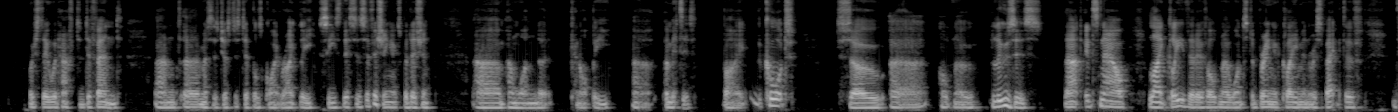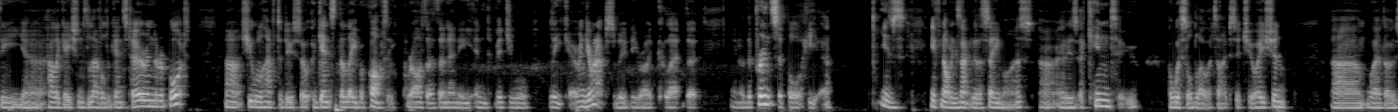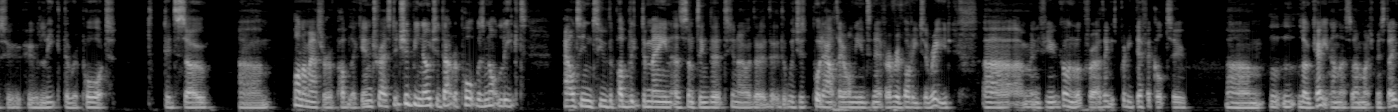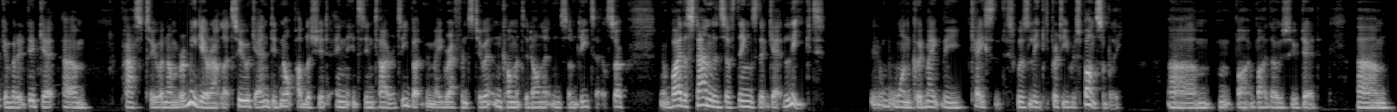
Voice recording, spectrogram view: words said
which they would have to defend. And uh, Mrs. Justice Tipples quite rightly sees this as a fishing expedition um, and one that cannot be uh, permitted by the court so uh, loses that. It's now likely that if Oldknow wants to bring a claim in respect of the uh, allegations levelled against her in the report, uh, she will have to do so against the Labour Party rather than any individual leaker. And you're absolutely right, Colette, that you know the principle here is, if not exactly the same as, uh, it is akin to a whistleblower type situation um, where those who, who leaked the report did so um, on a matter of public interest. It should be noted that report was not leaked out into the public domain as something that you know that, that was just put out there on the internet for everybody to read. Uh, I mean, if you go and look for it, I think it's pretty difficult to um, locate, unless I'm much mistaken. But it did get um, passed to a number of media outlets who, again, did not publish it in its entirety, but made reference to it and commented on it in some detail. So, you know, by the standards of things that get leaked, one could make the case that this was leaked pretty responsibly um, by by those who did. Um,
